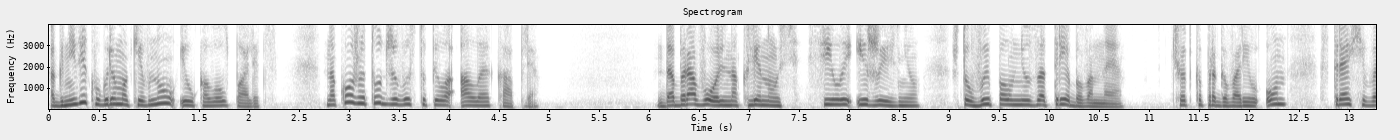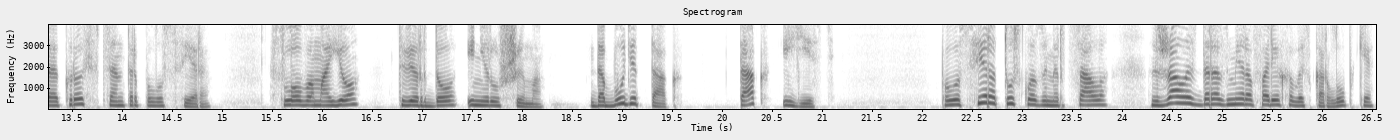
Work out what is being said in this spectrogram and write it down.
Огневик угрюмо кивнул и уколол палец. На коже тут же выступила алая капля. «Добровольно клянусь, силой и жизнью, что выполню затребованное», четко проговорил он, стряхивая кровь в центр полусферы. «Слово мое твердо и нерушимо. Да будет так. Так и есть». Полусфера тускло замерцала, сжалась до размеров ореховой скорлупки,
